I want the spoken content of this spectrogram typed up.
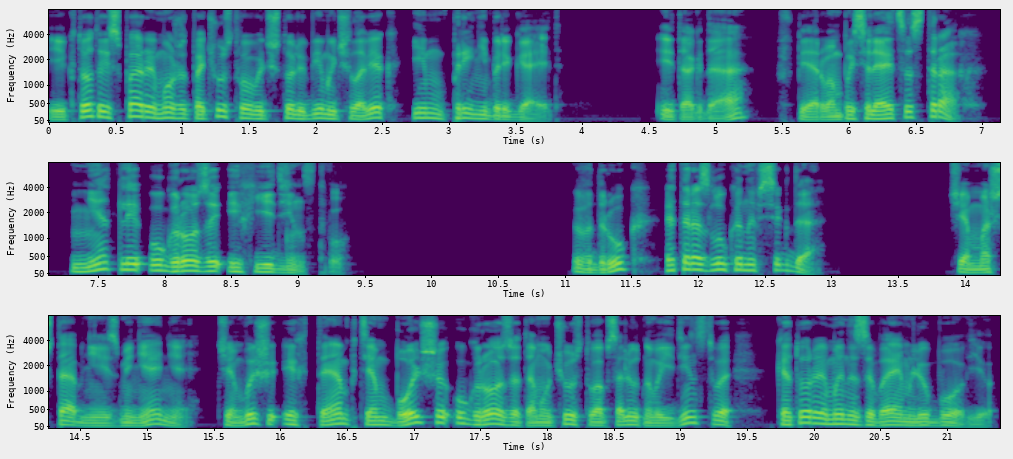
и кто-то из пары может почувствовать, что любимый человек им пренебрегает. И тогда в первом поселяется страх. Нет ли угрозы их единству? Вдруг это разлука навсегда. Чем масштабнее изменения, чем выше их темп, тем больше угроза тому чувству абсолютного единства, которое мы называем любовью,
